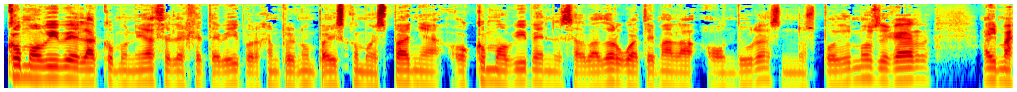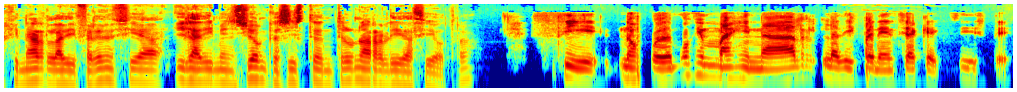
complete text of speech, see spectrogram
cómo vive la comunidad LGTBI, por ejemplo, en un país como España, o cómo vive en El Salvador, Guatemala o Honduras, ¿nos podemos llegar a imaginar la diferencia y la dimensión que existe entre una realidad y otra? Sí, nos podemos imaginar la diferencia que existe.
